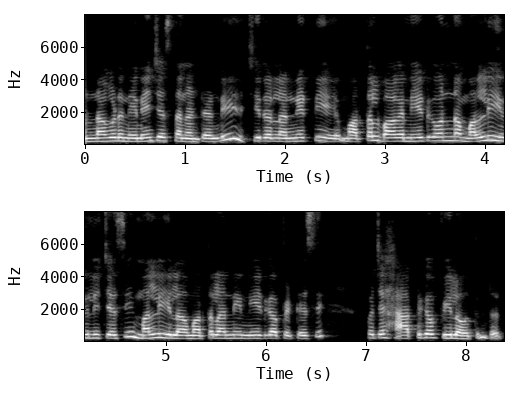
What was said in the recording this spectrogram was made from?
ఉన్నా కూడా నేనేం చేస్తానంటే అండి చీరలన్నిటినీ మర్తలు బాగా నీట్గా ఉన్న మళ్ళీ ఇదిలిచ్చేసి మళ్ళీ ఇలా మర్తలన్నీ నీట్గా పెట్టేసి కొంచెం హ్యాపీగా ఫీల్ అవుతుంటారు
